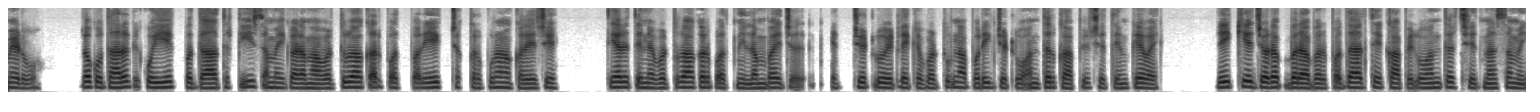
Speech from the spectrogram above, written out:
મેળવો. લોકો ધારો કે કોઈ એક પદાર્થ ટી સમયગાળામાં વર્તુળાકાર પથ પર એક ચક્કર પૂર્ણ કરે છે ત્યારે તેને વર્તુળાકાર પથની લંબાઈ જેટલું એટલે કે વર્તુળના પરિઘ જેટલું અંતર કાપ્યું છે તેમ કહેવાય. રેખીય ઝડપ બરાબર પદાર્થે કાપેલું અંતર છેદમાં સમય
